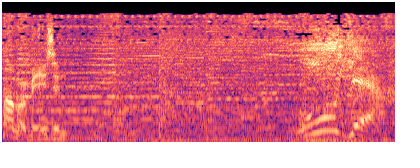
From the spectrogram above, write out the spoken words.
I'm amazing. Ooh, yeah!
